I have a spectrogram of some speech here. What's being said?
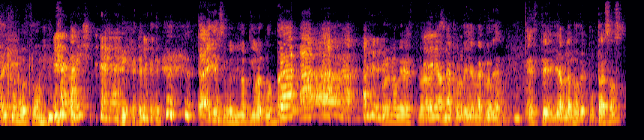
Ay, cómo son. Ay. Ay, ya se me olvidó que iba a contar. Bueno, mira, no, ya me acordé, ya me acordé. Este, ya hablando de putazos,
